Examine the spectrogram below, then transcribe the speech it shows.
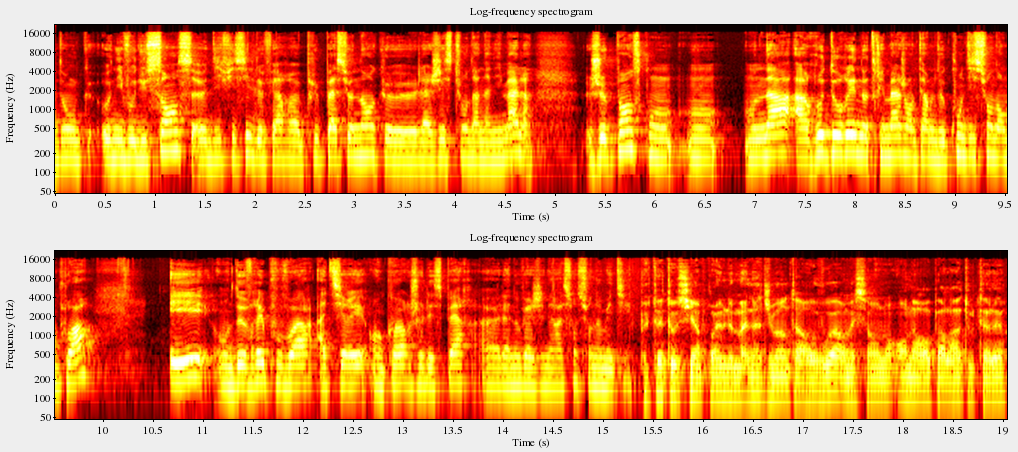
donc, au niveau du sens, difficile de faire plus passionnant que la gestion d'un animal. Je pense qu'on on a à redorer notre image en termes de conditions d'emploi. Et on devrait pouvoir attirer encore, je l'espère, euh, la nouvelle génération sur nos métiers. Peut-être aussi un problème de management à revoir, mais ça, on, en reparlera tout à l'heure.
